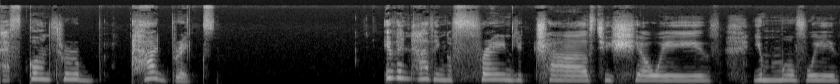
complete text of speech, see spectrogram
They've gone through heartbreaks. Even having a friend you trust, you share with, you move with,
